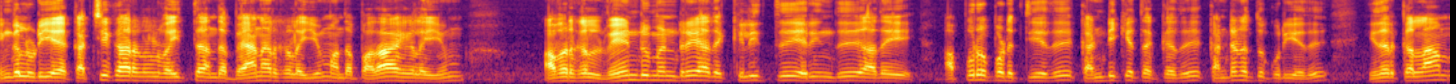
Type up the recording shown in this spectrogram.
எங்களுடைய கட்சிக்காரர்கள் வைத்த அந்த பேனர்களையும் அந்த பதாகைகளையும் அவர்கள் வேண்டுமென்றே அதை கிழித்து எறிந்து அதை அப்புறப்படுத்தியது கண்டிக்கத்தக்கது கண்டனத்துக்குரியது. இதற்கெல்லாம்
